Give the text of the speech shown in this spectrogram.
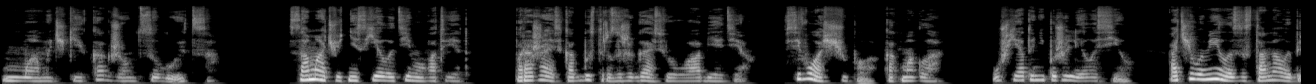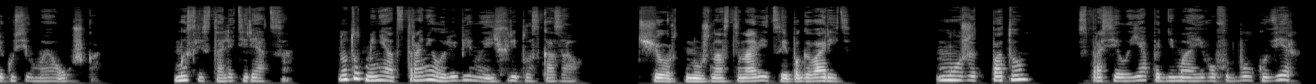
Мамочки, как же он целуется. Сама чуть не съела Тима в ответ, поражаясь, как быстро зажигаюсь в его объятиях. Всего ощупала, как могла. Уж я-то не пожалела сил. А чего милый застонал и прикусил мое ушко. Мысли стали теряться. Но тут меня отстранила любимый и хрипло сказал. «Черт, нужно остановиться и поговорить». «Может, потом?» – спросила я, поднимая его футболку вверх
